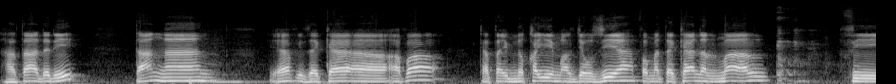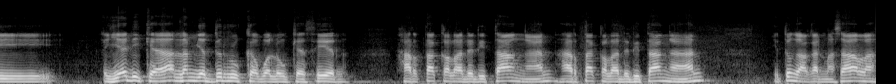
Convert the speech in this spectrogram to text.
Harta ada di tangan ya fi zaka eh, apa kata Ibnu Qayyim al-Jauziyah famatakan al-mal fi yadika lam yadurruka walau kathir. Harta kalau ada di tangan harta kalau ada di tangan itu nggak akan masalah.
